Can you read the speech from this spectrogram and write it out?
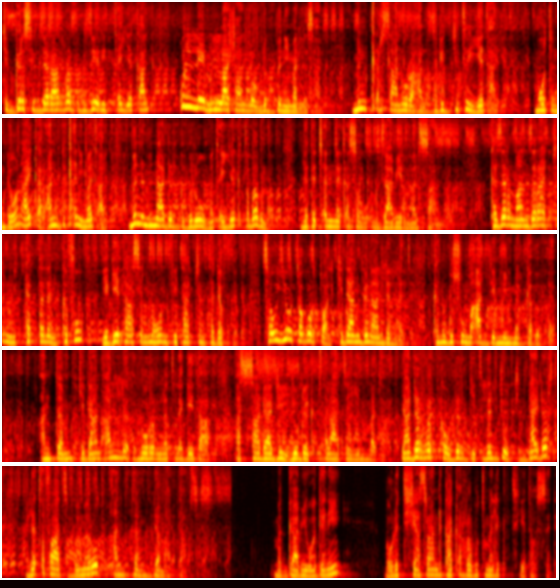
ችግር ሲደራረብ እግዜር ይጠየቃል፣ ሁሌ ምላሽ አለው ልብን ይመልሳል። ምን ቅርስ አኑረሃል ዝግጅትህ የታል? ሞት እንደሆን አይቀር አንድ ቀን ይመጣል። ምን እናድርግ ብሎ መጠየቅ ጥበብ ነው። ለተጨነቀ ሰው እግዚአብሔር መልስ አለው። ከዘር ማንዘራችን የሚከተለን ክፉ የጌታ ስንሆን ፊታችን ተደፉ። ሰውየው ተጎድቷል፣ ኪዳን ግን አለለት ከንጉሡ ማዕድ የሚመገብበት። አንተም ኪዳን አለህ ኑርለት ለጌታ። አሳዳጂ ይውደቅ ጠላት ይመታ። ያደረግከው ድርጊት ለልጆች እንዳይደርስ ለጥፋት በመሮጥ አንተም ደም አታፍሰስ። መጋቢ ወገኔ በ2011 ካቀረቡት መልእክት የተወሰደ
